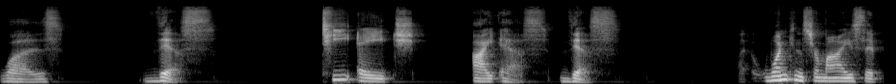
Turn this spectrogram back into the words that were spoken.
was this. T H I S, this. One can surmise that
